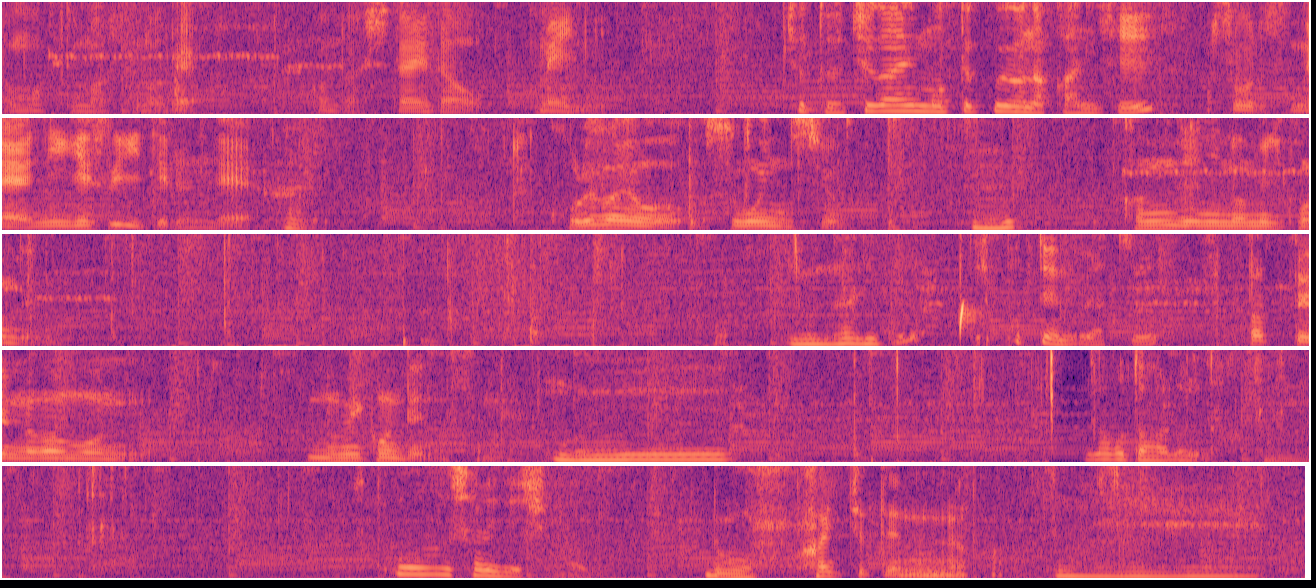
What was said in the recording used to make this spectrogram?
と思ってますので今度は下枝をメインに。ちょっと内側に持ってくような感じ？そうですね。逃げすぎてるんで。はい。これがよすごいんですよ。うん？完全にのめり込んでる何これ？引っ張ってんのやつ？へ引っ張ってるのがもうのめり込んでるんですよね。えそんなことあるんだ、そこはシャレでしょ。でも入っちゃってるねなんかへえ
